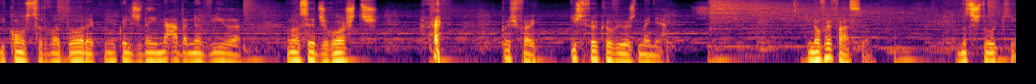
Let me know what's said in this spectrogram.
e conservadora, que nunca lhes dei nada na vida, a não ser desgostos? pois foi, isto foi o que eu vi hoje de manhã. E não foi fácil, mas estou aqui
